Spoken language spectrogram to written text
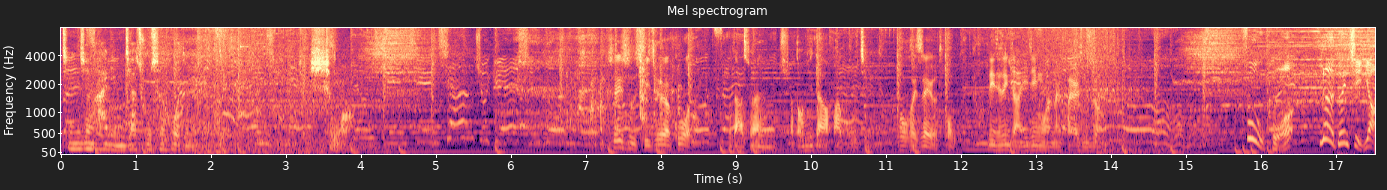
真正害你们家出车祸的人是我。追诉期就要过了，我打算把东西带到法国去检验，不会再有痛苦。你的行长已经晚了快二十分钟。复活，乐敦制药。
